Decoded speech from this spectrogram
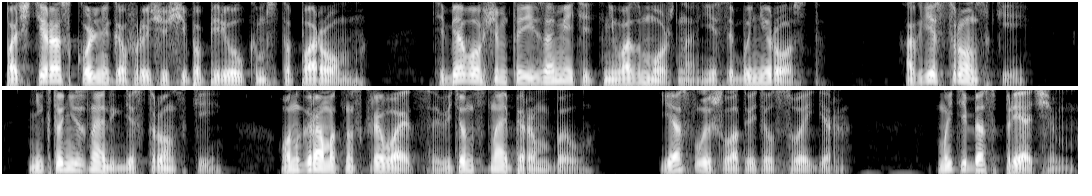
Почти раскольников, рыщущий по переулкам с топором. Тебя, в общем-то, и заметить невозможно, если бы не рост. А где Стронский? Никто не знает, где Стронский. Он грамотно скрывается, ведь он снайпером был. Я слышал, ответил Свегер. Мы тебя спрячем.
